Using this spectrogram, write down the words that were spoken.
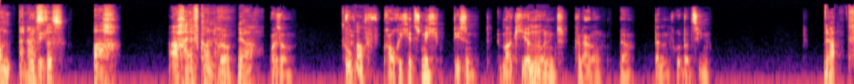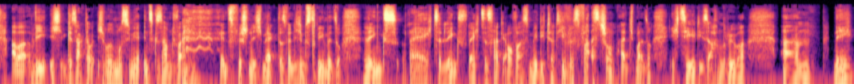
und dann Richtig. hast du es. Ach, ach, Hefcon, ja. ja. Also, super. Brauche ich jetzt nicht, diesen markieren mhm. und, keine Ahnung, ja dann rüberziehen. Ja, aber wie ich gesagt habe, ich muss mir insgesamt, weil inzwischen ich merke, dass wenn ich im Stream bin, so links, rechts, links, rechts, das hat ja auch was Meditatives fast schon manchmal so. Ich ziehe die Sachen rüber. Ähm, nee,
